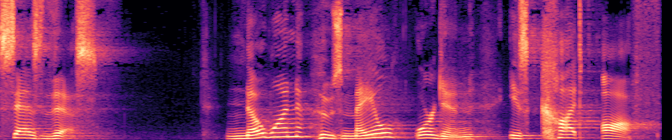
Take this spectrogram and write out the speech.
says this No one whose male organ is cut off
